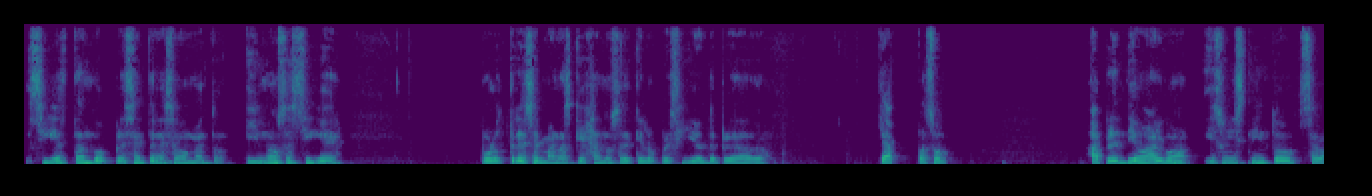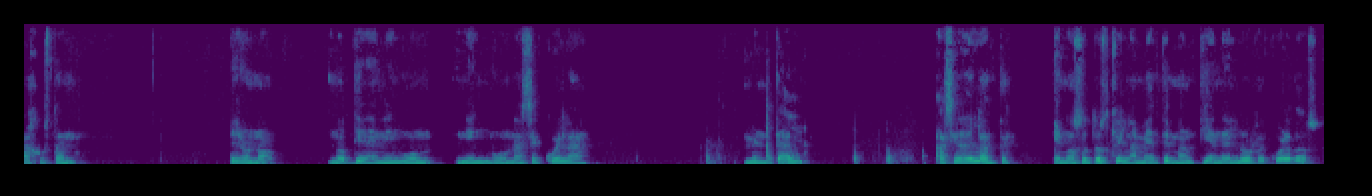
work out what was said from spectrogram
sigue estando presente en ese momento y no se sigue por tres semanas quejándose de que lo persiguió el depredador. Ya pasó. Aprendió algo y su instinto se va ajustando. Pero no, no tiene ningún, ninguna secuela mental hacia adelante. En nosotros que la mente mantiene los recuerdos,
